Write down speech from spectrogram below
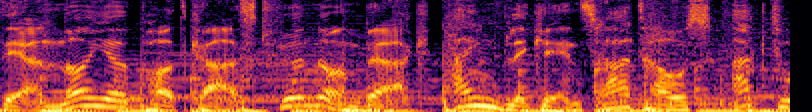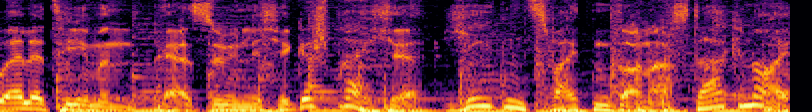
der neue Podcast für Nürnberg. Einblicke ins Rathaus, aktuelle Themen, persönliche Gespräche. Jeden zweiten Donnerstag neu.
